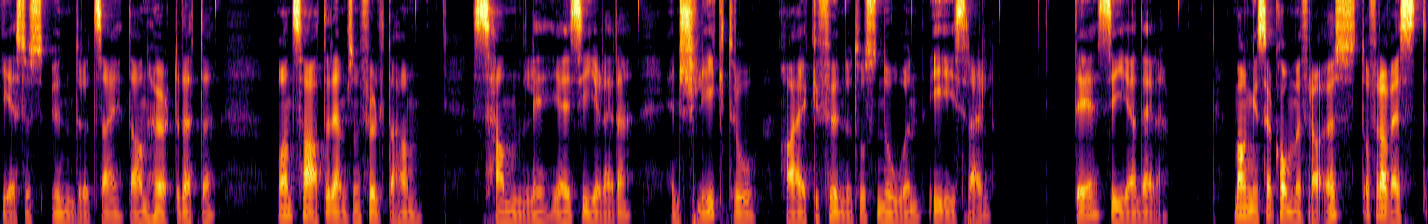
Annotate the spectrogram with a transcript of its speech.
Jesus undret seg da han hørte dette, og han sa til dem som fulgte ham, Sannelig, jeg sier dere, en slik tro har jeg ikke funnet hos noen i Israel. Det sier jeg dere. Mange skal komme fra øst og fra vest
